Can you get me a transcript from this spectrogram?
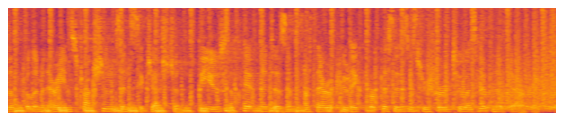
Preliminary instructions and suggestions. The use of hypnotism for therapeutic purposes is referred to as hypnotherapy.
